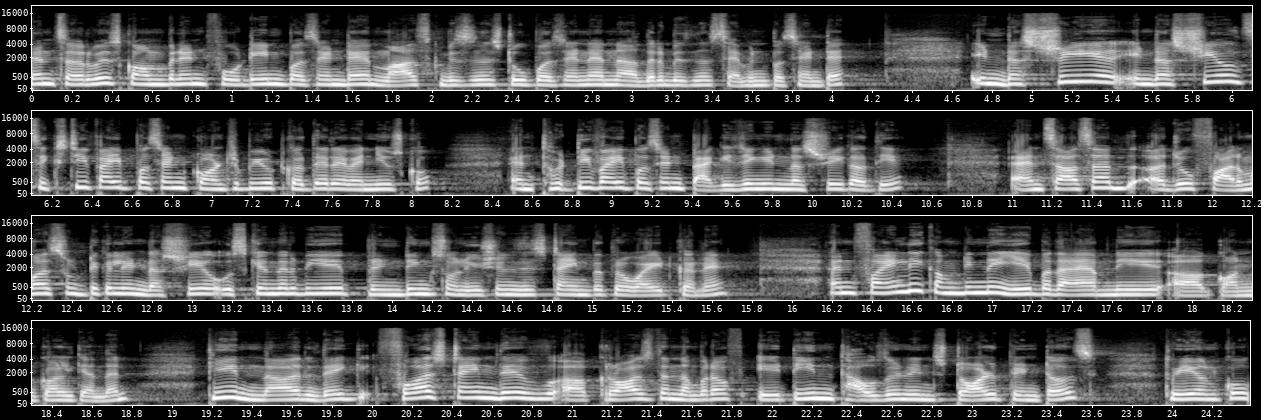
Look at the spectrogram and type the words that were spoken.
देन सर्विस कॉम्पोनेंट 14 परसेंट है मास्क बिज़नेस टू परसेंट है अदर बिज़नेस सेवन परसेंट है। इंडस्ट्री इंडस्ट्रियल 65 परसेंट कॉन्ट्रीब्यूट करते हैं रेवेन्यूज़ को एंड 35 परसेंट पैकेजिंग इंडस्ट्री करती है। एंड साथ साथ जो फार्मास्यूटिकल इंडस्ट्री है, उसके अंदर भी ये प्रिंटिंग सॉल्यूशन इस टाइम पर प्रोवाइड कर रहे हैं। एंड फाइनली कंपनी ने ये बताया अपनी कॉन कॉल के अंदर कि first time They cross the number of eighteen thousand installed printers तो ये उनको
